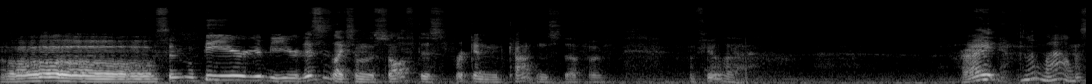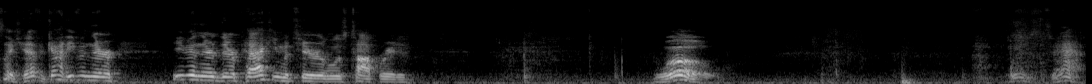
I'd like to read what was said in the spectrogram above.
Oh, so beer, beer. This is like some of the softest freaking cotton stuff I've, I feel that. Right? Oh wow. That's like heaven. God, even their even their their packing material is top rated. Whoa. What is that?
